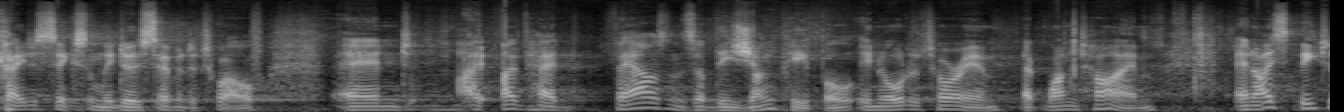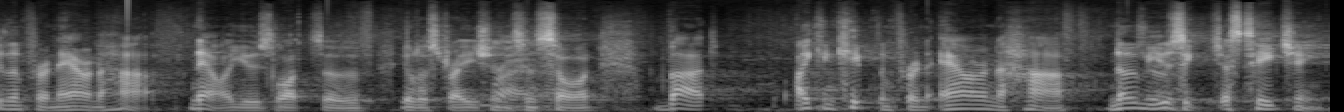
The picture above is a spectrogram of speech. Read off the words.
K to 6 and we do 7 to 12. And I, have had thousands of these young people in auditorium at one time, and I speak to them for an hour and a half. Now I use lots of illustrations right, and so on. But I can keep them for an hour and a half, no sure. music, just teaching.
